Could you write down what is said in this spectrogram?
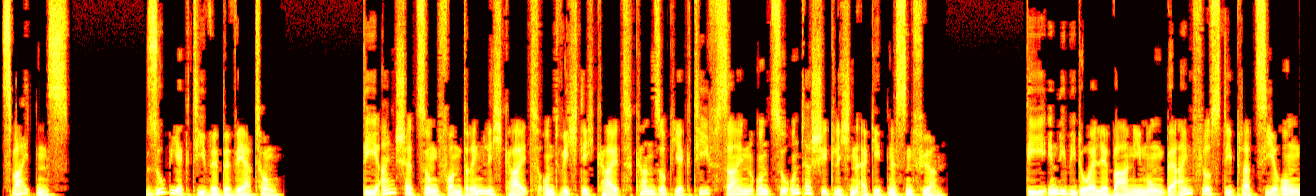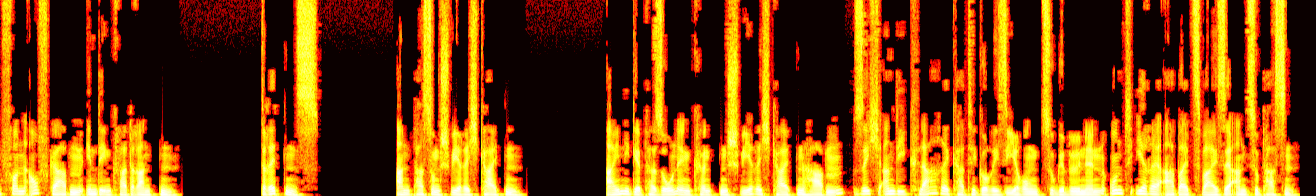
Zweitens. Subjektive Bewertung. Die Einschätzung von Dringlichkeit und Wichtigkeit kann subjektiv sein und zu unterschiedlichen Ergebnissen führen. Die individuelle Wahrnehmung beeinflusst die Platzierung von Aufgaben in den Quadranten. Drittens. Anpassungsschwierigkeiten. Einige Personen könnten Schwierigkeiten haben, sich an die klare Kategorisierung zu gewöhnen und ihre Arbeitsweise anzupassen.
